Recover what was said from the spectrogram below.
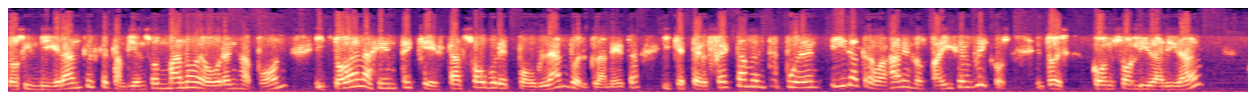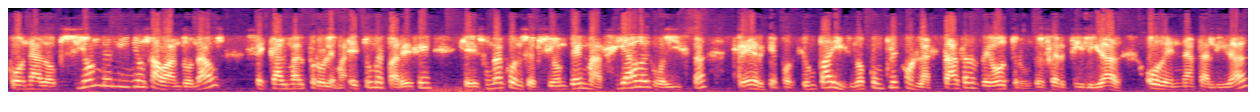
los inmigrantes que también son mano de obra en Japón y toda la gente que está sobrepoblando el planeta y que perfectamente pueden ir a trabajar en los países ricos. Entonces, con solidaridad, con adopción de niños abandonados, se calma el problema. Esto me parece que es una concepción demasiado egoísta, creer que porque un país no cumple con las tasas de otros, de fertilidad o de natalidad,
